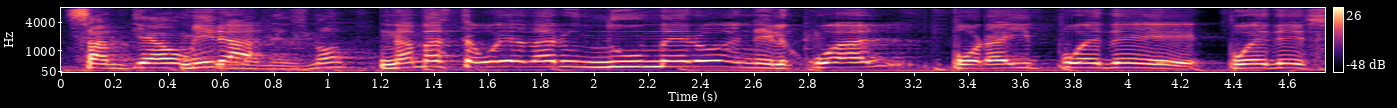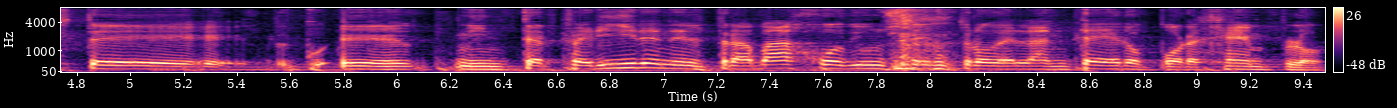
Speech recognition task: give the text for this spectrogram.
Santiago Mira, Jiménez, ¿no? nada más te voy a dar un número en el cual por ahí puede, puede este, eh, interferir en el trabajo de un centro delantero, por ejemplo.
